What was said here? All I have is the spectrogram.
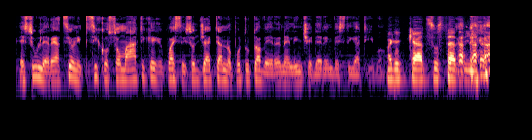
e sulle reazioni psicosomatiche che questi soggetti hanno potuto avere nell'incedere investigativo. Ma che cazzo sta a dire?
